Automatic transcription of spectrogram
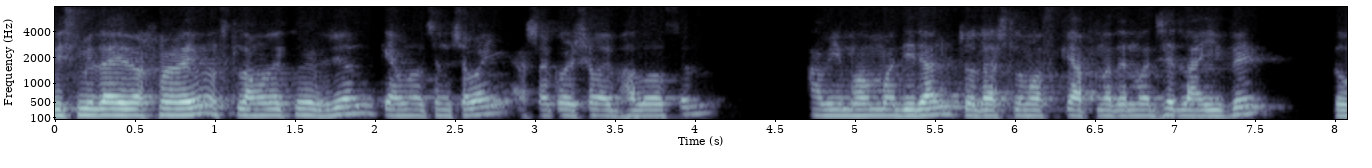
বিসমিল্লাহির রহমানির রহিম। আসসালামু আলাইকুম, এভরিওয়ান। কেমন আছেন সবাই? আশা করি সবাই ভালো আছেন। আমি মোহাম্মদ ইরান চলে আসলাম আজকে আপনাদের মাঝে লাইভে। তো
